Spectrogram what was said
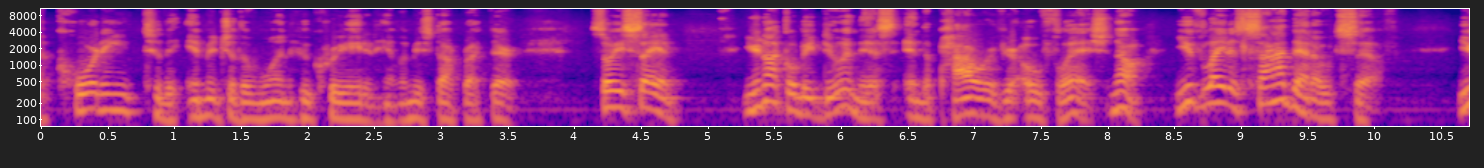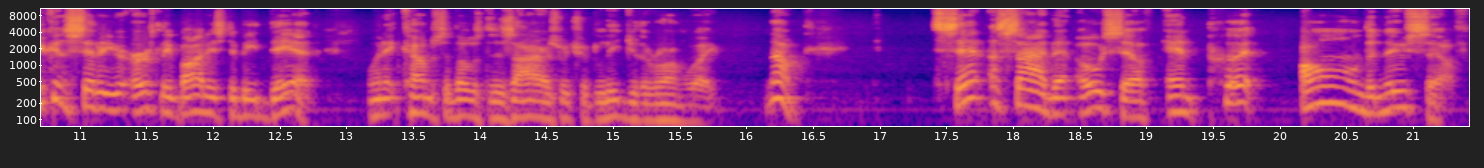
according to the image of the one who created him. Let me stop right there. So he's saying, You're not going to be doing this in the power of your old flesh. No, you've laid aside that old self. You consider your earthly bodies to be dead when it comes to those desires which would lead you the wrong way. No, set aside that old self and put on the new self.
